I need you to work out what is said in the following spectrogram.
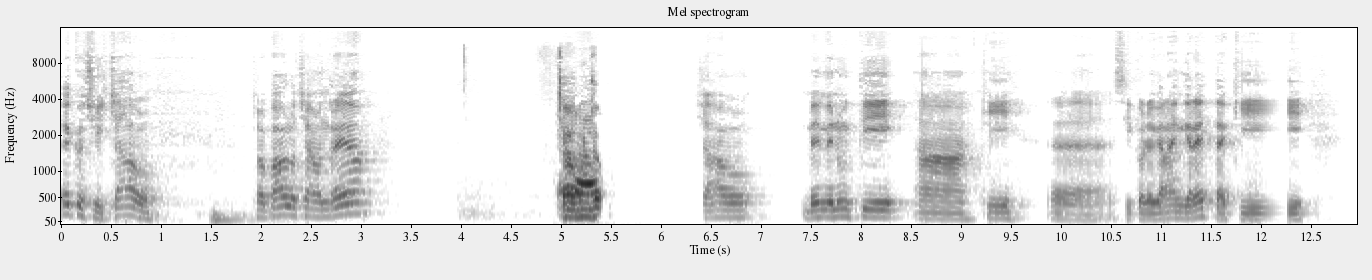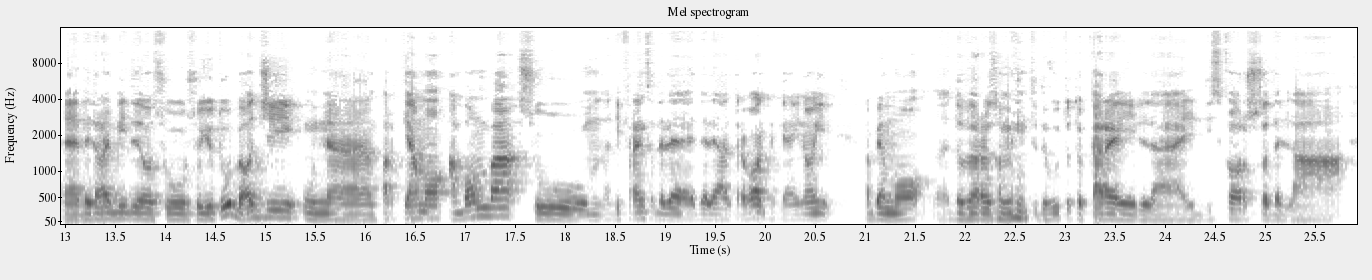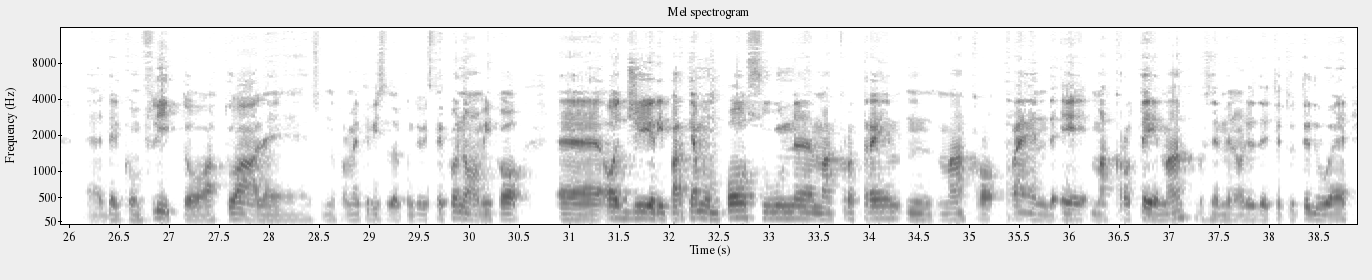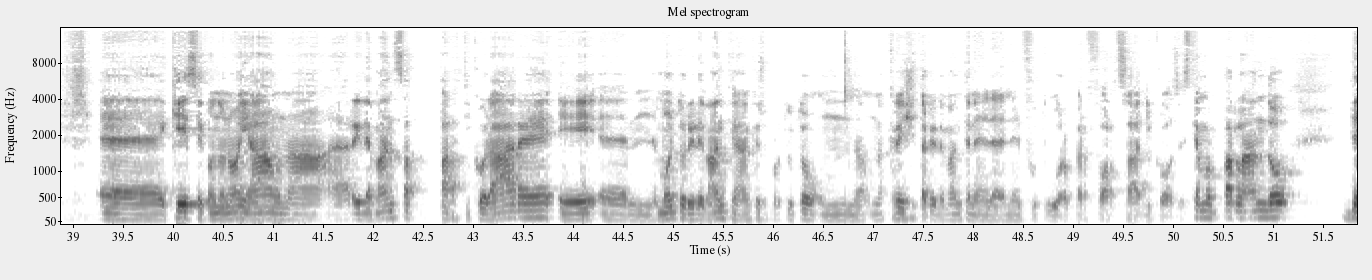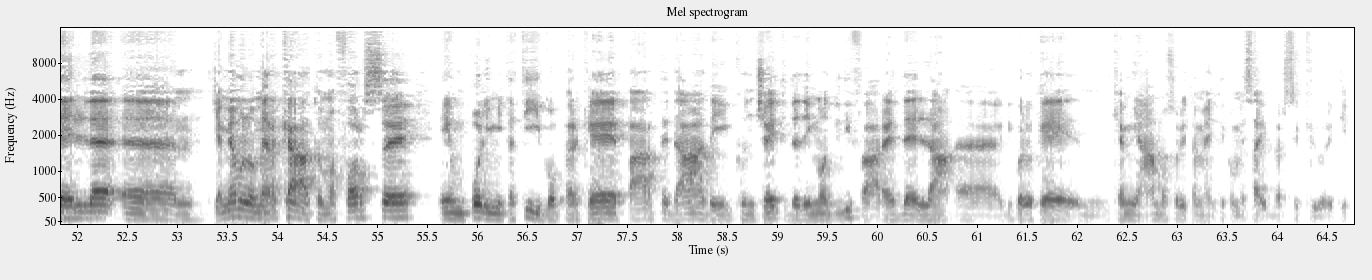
Eccoci, ciao. Ciao Paolo, ciao Andrea. Ciao, buongiorno. Ciao, benvenuti a chi eh, si collegherà in diretta e a chi eh, vedrà il video su, su YouTube. Oggi un, uh, partiamo a bomba su, a differenza delle, delle altre volte che noi abbiamo eh, doverosamente dovuto toccare il, il discorso della, eh, del conflitto attuale, naturalmente visto dal punto di vista economico, eh, oggi ripartiamo un po' su un macro, tre, macro trend e macro tema, così almeno le ho dette tutte e due, eh, che secondo noi ha una rilevanza particolare e ehm, molto rilevante anche e soprattutto un, una crescita rilevante nel, nel, futuro per forza di cose. Stiamo parlando del, eh, chiamiamolo mercato, ma forse è un po' limitativo perché parte da dei concetti, da dei modi di fare della, eh, di quello che chiamiamo solitamente come cyber security.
